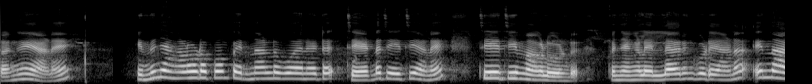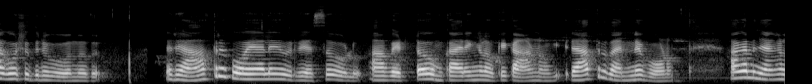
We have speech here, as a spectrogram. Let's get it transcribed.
ഇറങ്ങുകയാണേ. ഇന്ന് ഞങ്ങളോടൊപ്പം പെരുന്നാളിന് പോകാനായിട്ട് ചേട്ടന്റെ ചേച്ചിയാണേ. ചേച്ചിയും മകളും ഉണ്ട്. അപ്പം ഞങ്ങൾ എല്ലാവരും കൂടെയാണ് ഇന്ന് ആഘോഷത്തിന് പോകുന്നത്. രാത്രി പോയാലേ ഒരു രസമുള്ളൂ. ആ വെട്ടവും കാര്യങ്ങളൊക്കെ കാണണമെങ്കിൽ രാത്രി തന്നെ പോകണം അങ്ങനെ ഞങ്ങൾ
